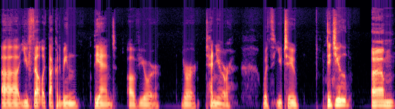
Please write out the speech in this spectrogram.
uh, you felt like that could have been the end of your your tenure with U2. Did you? Um,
